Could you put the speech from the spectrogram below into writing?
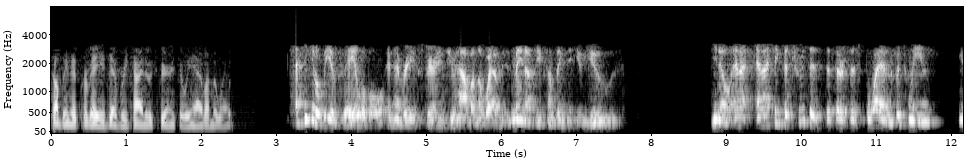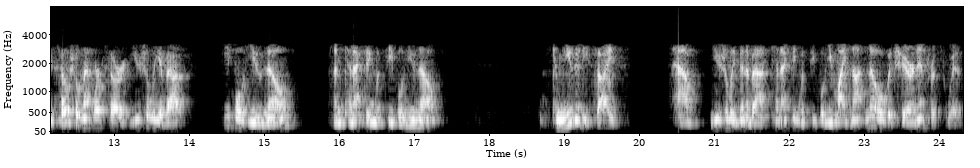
something that pervades every kind of experience that we have on the web? I think it'll be available in every experience you have on the web. It may not be something that you use. You know, and I, and I think the truth is that there's this blend between you know, social networks are usually about people you know and connecting with people you know. Community sites have usually been about connecting with people you might not know but share an interest with.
